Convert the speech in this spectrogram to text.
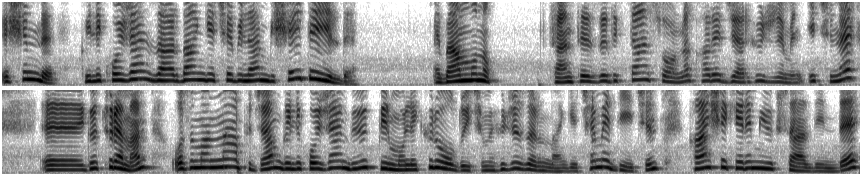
E şimdi glikojen zardan geçebilen bir şey değildi. E ben bunu sentezledikten sonra karaciğer hücremin içine e, götüremem. O zaman ne yapacağım? Glikojen büyük bir molekül olduğu için ve hücre zarından geçemediği için kan şekerim yükseldiğinde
